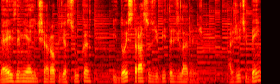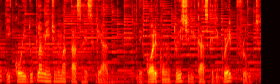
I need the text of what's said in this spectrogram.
10 ml de xarope de açúcar e dois traços de bitter de laranja. Agite bem e coe duplamente numa taça resfriada. Decore com um twist de casca de grapefruit.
